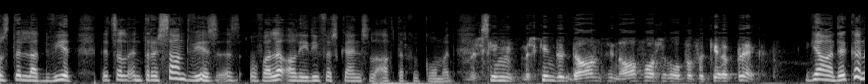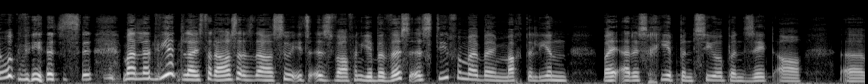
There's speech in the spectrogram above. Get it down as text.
ons te laat weet. Dit sal interessant wees as, of hulle al hierdie verskynsel agtergekom het. Miskien miskien doen dans en navorsing op 'n verkeerde plek. Ja, dit kan ook wees. Maar laat weet luisteraars as daar so iets is waarvan jy bewus is, stuur vir my by Magdalene by rsg.co.za uh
